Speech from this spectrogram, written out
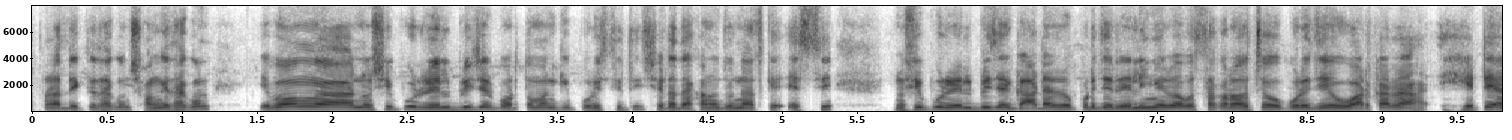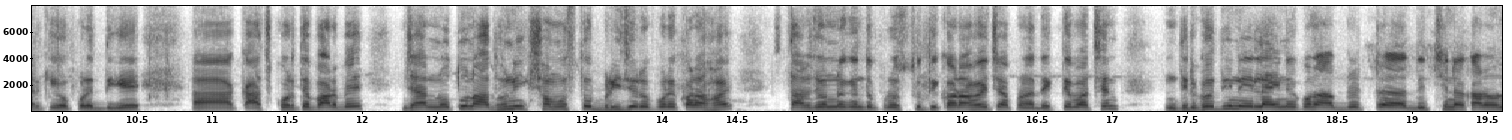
আপনারা দেখতে থাকুন, সঙ্গে থাকুন। এবং নসিপুর রেল ব্রিজের বর্তমান কি পরিস্থিতি সেটা দেখানোর জন্য আজকে এসছি। নসিপুর রেল ব্রিজের গার্ডারের ওপরে যে রেলিংয়ের ব্যবস্থা করা হচ্ছে, ওপরে যে ওয়ার্কাররা হেঁটে আর কি ওপরের দিকে কাজ করতে পারবে, যা নতুন আধুনিক সমস্ত ব্রিজের ওপরে করা হয়, তার জন্য কিন্তু প্রস্তুতি করা হয়েছে, আপনারা দেখতে পাচ্ছেন। দীর্ঘদিন এই লাইনের কোনো আপডেট দিচ্ছি না, কারণ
